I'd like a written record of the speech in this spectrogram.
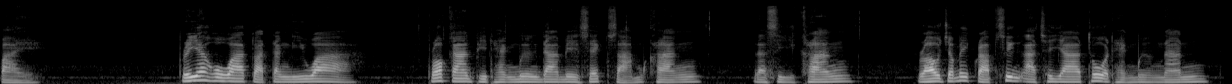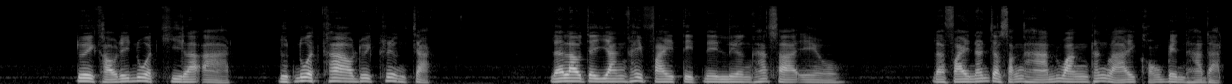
ไป พระยะโฮวาตรัสดังนี้ว่า เพราะการผิดแห่งเมืองดาเมเซกสามครั้ง และสี่ครั้ง เราจะไม่กลับซึ่งอาชญาโทษแห่งเมืองนั้น ด้วยเขาได้นวดคีลาอาด ดุดนวดข้าวด้วยเครื่องจักร และเราจะยังให้ไฟติดในเรืองฮัซาเอล และไฟนั้นจะสังหารวังทั้งหลายของเบนฮาดัด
